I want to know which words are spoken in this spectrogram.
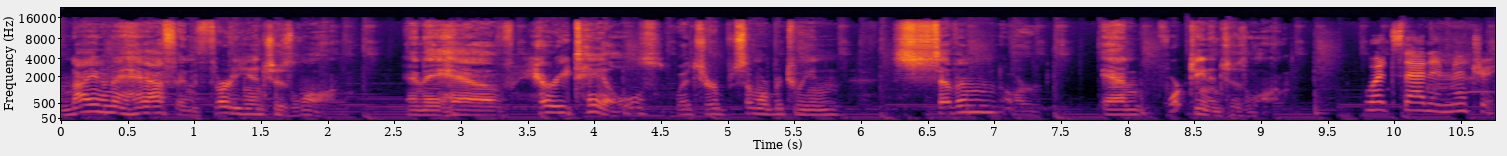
nine and a half and 30 inches long. And they have hairy tails, which are somewhere between seven or and 14 inches long. What's that in metric?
